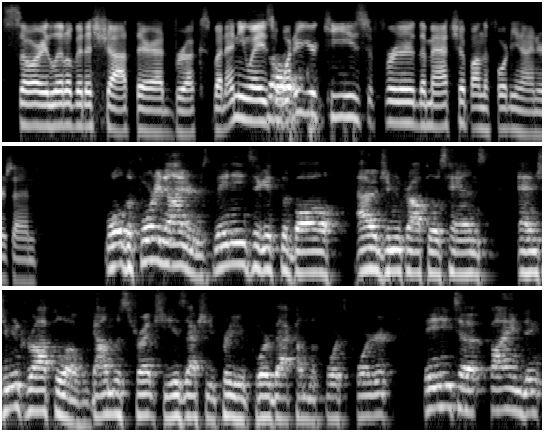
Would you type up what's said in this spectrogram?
Sorry, a little bit of shot there at Brooks. But anyways, so, what are your keys for the matchup on the 49ers end? Well, the 49ers, they need to get the ball out of Jimmy Garoppolo's hands. And Jimmy Garoppolo, down the stretch, he is actually a pretty good quarterback on the fourth quarter. They need to find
